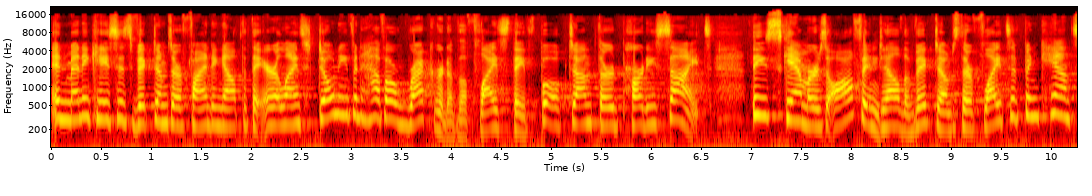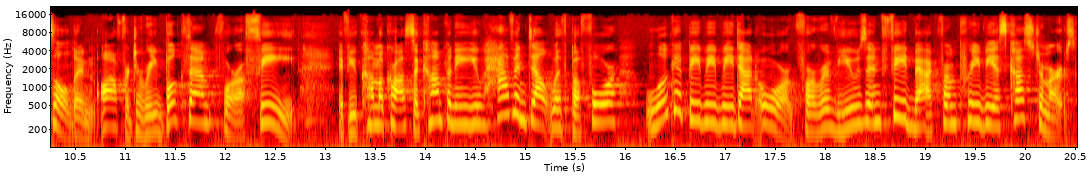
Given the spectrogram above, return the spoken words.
In many cases, victims are finding out that the airlines don't even have a record of the flights they've booked on third-party sites. These scammers often tell the victims their flights have been canceled and offer to rebook them for a fee. If you come across a company you haven't dealt with before, look at bbb.org for reviews and feedback from previous customers.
